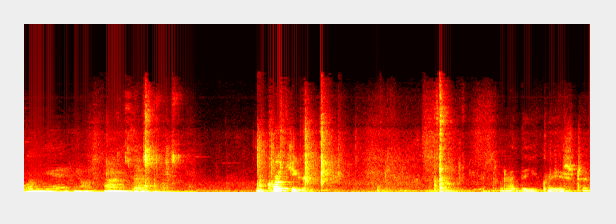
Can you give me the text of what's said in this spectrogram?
O nie, nie otwarte. Na kodzik. Radyjko jeszcze.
